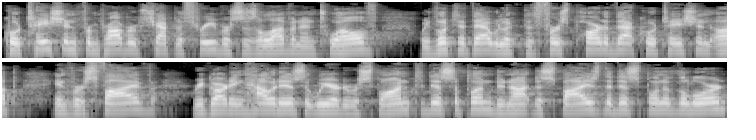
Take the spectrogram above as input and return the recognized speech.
quotation from Proverbs chapter 3, verses 11 and 12. We looked at that. We looked at the first part of that quotation up in verse 5 regarding how it is that we are to respond to discipline. Do not despise the discipline of the Lord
